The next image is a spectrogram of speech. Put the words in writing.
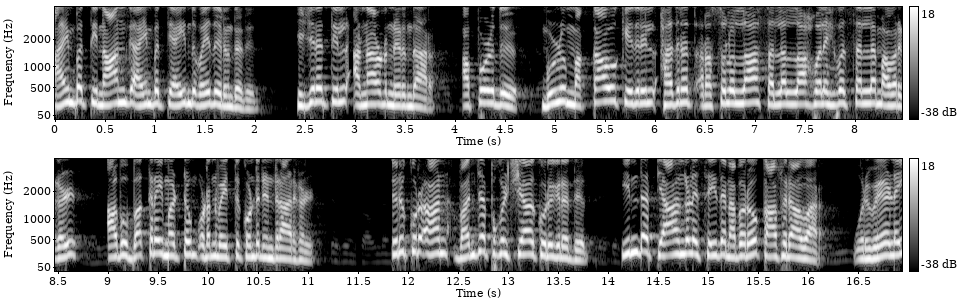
ஐம்பத்தி நான்கு ஐம்பத்தி ஐந்து வயது இருந்தது. ஹிஜ்ரத்தில் அன்னாருடன் இருந்தார். அப்பொழுது முழு மக்காவுக்கு எதிரில் ஹதரத் ரசூலுல்லா சல்லல்லாஹ் அலைஹி அவர்கள் அபு பக்ரை மட்டும் உடன் வைத்துக் கொண்டு நின்றார்கள். திருக்குர்ஆன் வஞ்ச புகழ்ச்சியாக கூறுகிறது. இந்த தியாகங்களை செய்த நபரோ காஃபிராவார். ஒருவேளை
